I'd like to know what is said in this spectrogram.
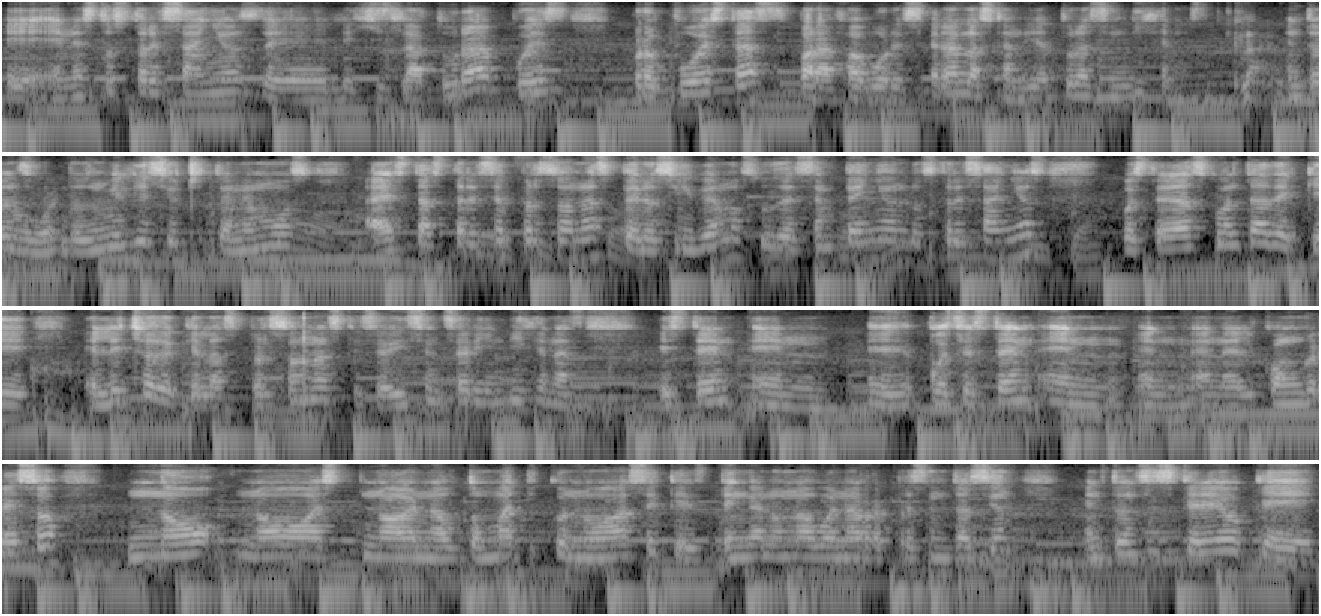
eh, en estos tres años de legislatura pues propuestas para favorecer a las candidaturas indígenas. Entonces en 2018 tenemos a estas 13 personas, pero si vemos su desempeño en los tres años, pues te das cuenta de que el hecho de que las personas que se dicen ser indígenas estén en, eh, pues estén en, en, en, el Congreso, no, no, no en automático no hace que tengan una buena representación. Entonces creo que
